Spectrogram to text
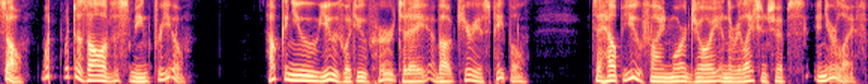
So, what, what does all of this mean for you? How can you use what you've heard today about curious people to help you find more joy in the relationships in your life?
